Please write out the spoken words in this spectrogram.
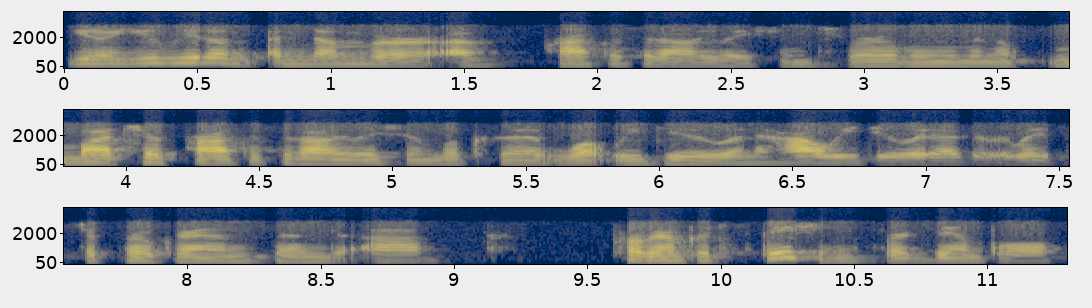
you know, you lead a, a number of process evaluations for Loom, and much of process evaluation looks at what we do and how we do it as it relates to programs and uh, program participation, for example.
